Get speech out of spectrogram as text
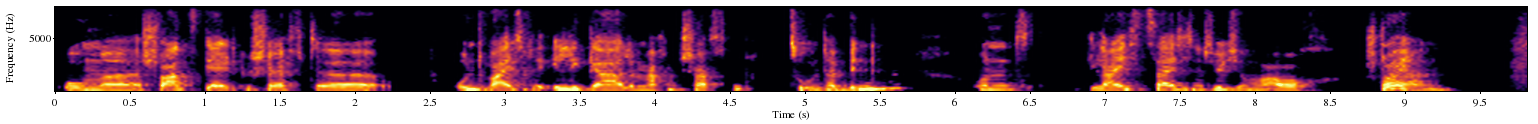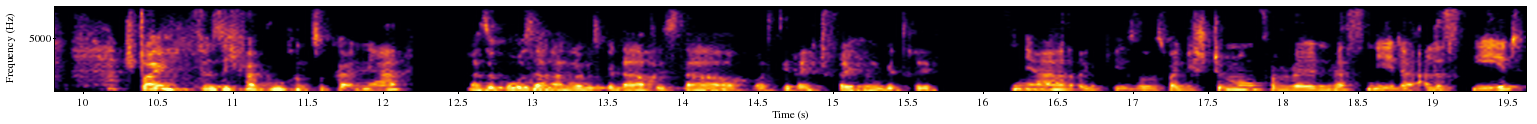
um äh, Schwarzgeldgeschäfte und weitere illegale Machenschaften zu unterbinden und gleichzeitig natürlich, um auch Steuern, Steuern für sich verbuchen zu können. Ja? Also großer Handlungsbedarf ist da auch, was die Rechtsprechung betrifft. Ja, irgendwie so, es war die Stimmung vom Wilden Westen, jeder, alles geht.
